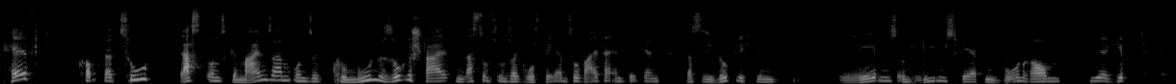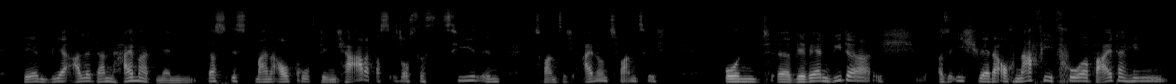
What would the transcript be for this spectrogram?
Helft, kommt dazu, Lasst uns gemeinsam unsere Kommune so gestalten, lasst uns unser Großbären so weiterentwickeln, dass sie wirklich den lebens- und liebenswerten Wohnraum hier gibt, den wir alle dann Heimat nennen. Das ist mein Aufruf, den ich habe. Das ist auch das Ziel in 2021. Und äh, wir werden wieder, ich, also ich werde auch nach wie vor weiterhin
